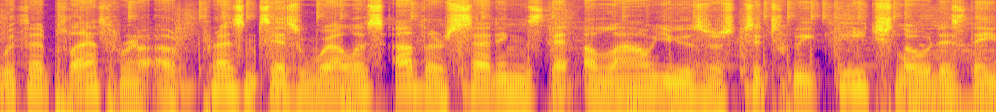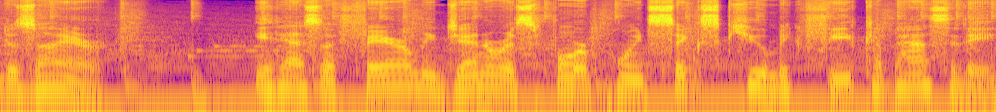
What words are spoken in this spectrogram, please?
with a plethora of presents as well as other settings that allow users to tweak each load as they desire. It has a fairly generous 4.6 cubic feet capacity,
